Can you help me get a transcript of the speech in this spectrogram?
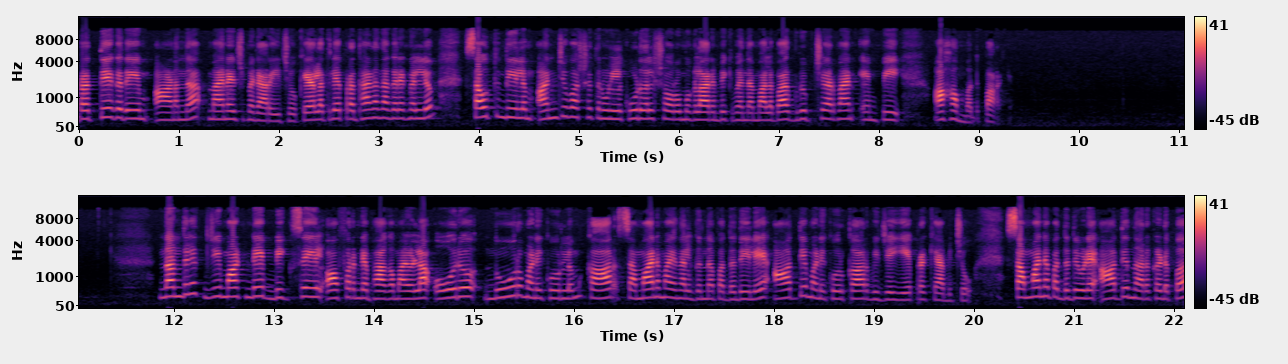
പ്രത്യേകതയും ആണെന്ന് മാനേജ്മെന്റ് അറിയിച്ചു. കേരളത്തിലെ പ്രധാന നഗരങ്ങളിലും സൗത്ത് ഇന്ത്യയിലും അഞ്ചു വർഷത്തിനുള്ളിൽ കൂടുതൽ ഷോറൂമുകൾ ആരംഭിക്കുമെന്ന് Malabar group chairman M Ahmed പറഞ്ഞു. നന്ദിലത് ജി മാർട്ടിന്റെ ബിഗ് സെയിൽ ഓഫറിന്റെ ഭാഗമായുള്ള ഓരോ നൂറ് മണിക്കൂറിലും കാർ സമ്മാനമായി നൽകുന്ന പദ്ധതിയിലെ ആദ്യ മണിക്കൂർ കാർ വിജയിയെ പ്രഖ്യാപിച്ചു. സമ്മാന പദ്ധതിയുടെ ആദ്യ നറുക്കെടുപ്പ്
